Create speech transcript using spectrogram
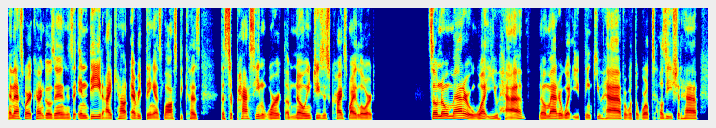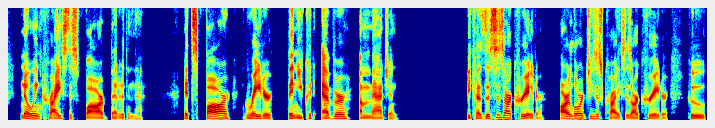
And that's where it kind of goes in and Indeed, I count everything as lost because the surpassing worth of knowing Jesus Christ, my Lord. So, no matter what you have, no matter what you think you have or what the world tells you you should have, knowing Christ is far better than that. It's far greater than you could ever imagine. Because this is our creator. Our Lord Jesus Christ is our creator who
